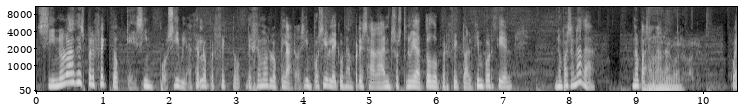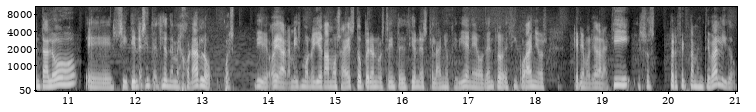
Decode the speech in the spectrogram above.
si no lo haces perfecto, que es imposible hacerlo perfecto, dejémoslo claro, es imposible que una empresa haga en sostenibilidad todo perfecto al 100%, no pasa nada. No pasa nada. Vale, vale. Cuéntalo, eh, si tienes intención de mejorarlo, pues dile, oye, ahora mismo no llegamos a esto, pero nuestra intención es que el año que viene o dentro de cinco años queremos llegar aquí. Eso es perfectamente válido.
